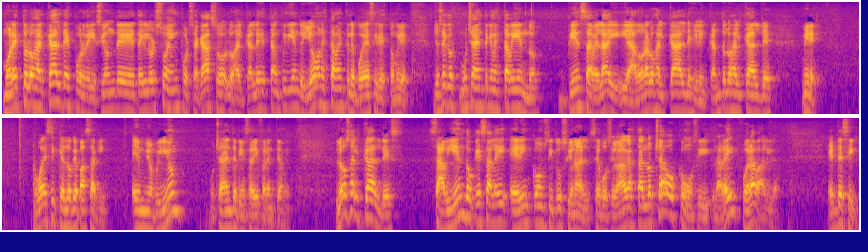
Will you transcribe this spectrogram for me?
Molesto los alcaldes por decisión de Taylor Swain, por si acaso los alcaldes están pidiendo, y yo honestamente le voy a decir esto, mire, yo sé que mucha gente que me está viendo piensa, ¿verdad? Y, y adora a los alcaldes y le encantan los alcaldes. Mire, voy a decir qué es lo que pasa aquí. En mi opinión, mucha gente piensa diferente a mí. Los alcaldes, sabiendo que esa ley era inconstitucional, se pusieron a gastar los chavos como si la ley fuera válida. Es decir,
